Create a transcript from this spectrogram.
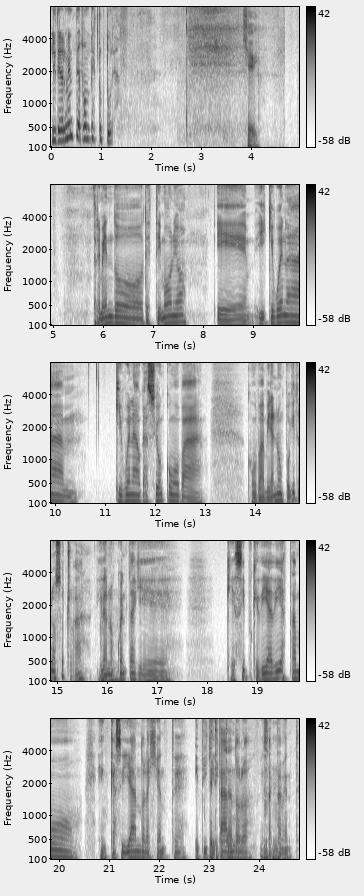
literalmente rompe estructura. Hey. Tremendo testimonio y qué buena, qué buena ocasión como para como para mirarnos un poquito nosotros ¿ah? y darnos cuenta que que sí, porque día a día estamos encasillando a la gente, etiquetándolo, exactamente,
